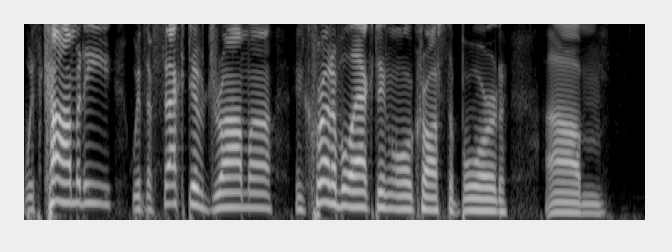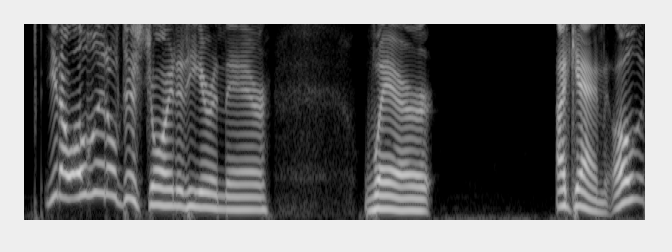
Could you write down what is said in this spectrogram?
with comedy, with effective drama, incredible acting all across the board. Um, you know, a little disjointed here and there, where again, oh,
